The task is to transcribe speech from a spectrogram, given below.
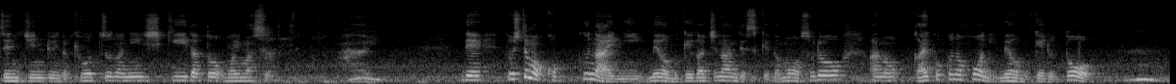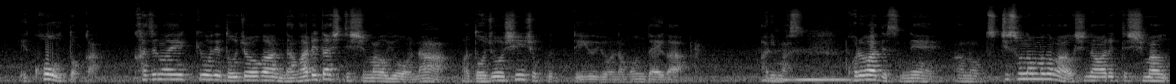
全人類の共通の認識だと思います。はい、でどうしても国内に目を向けがちなんですけどもそれをあの外国の方に目を向けると、うん、降雨とか風の影響で土壌が流れ出してしまうような、まあ、土壌侵食っていうような問題があります。これはですねあの土そのものが失われてしまう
